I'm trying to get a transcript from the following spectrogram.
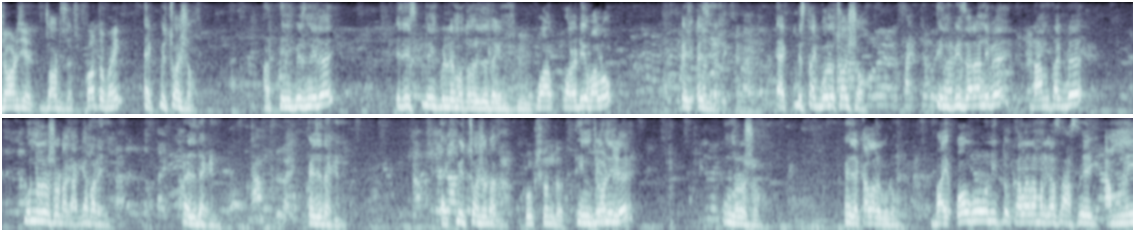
জর্জের। জর্জের। কত ভাই? এক পিস ছয়শো। আর তিন পিস নিলে এই যে স্প্রিং ফিল্ডের মতন দেখেন কোয়ালিটিও ভালো। এই যে এক পিস থাকবে হলো ছয়শো। তিন পিস যারা নিবে দাম থাকবে পনেরোশো টাকা গ্যাপারিং এই যে দেখেন এই যে দেখেন এক পিস ছয়শো টাকা। খুব সুন্দর। তিন পিস নিলে পনেরোশো। এই যে কালারগুলো। ভাই অগণিত কালার আমার কাছে আছে। আপনি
